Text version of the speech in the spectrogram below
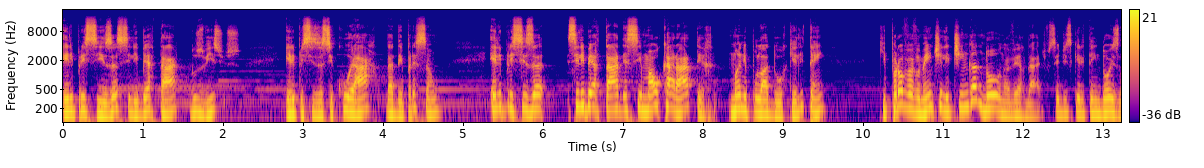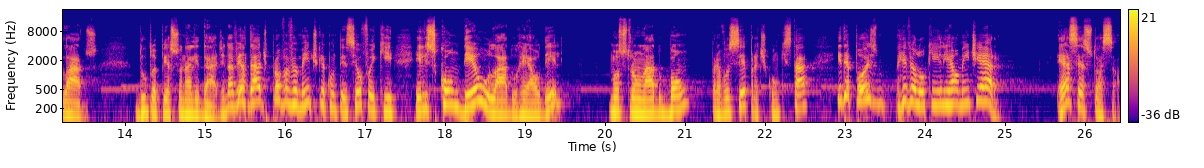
ele precisa se libertar dos vícios, ele precisa se curar da depressão, ele precisa se libertar desse mau caráter manipulador que ele tem, que provavelmente ele te enganou, na verdade. Você disse que ele tem dois lados, dupla personalidade. Na verdade, provavelmente o que aconteceu foi que ele escondeu o lado real dele, mostrou um lado bom para você, para te conquistar, e depois revelou quem ele realmente era. Essa é a situação.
